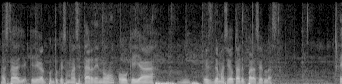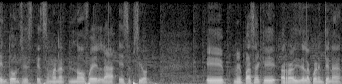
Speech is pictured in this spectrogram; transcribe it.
hasta que llega el punto que se me hace tarde, ¿no? O que ya mm, es demasiado tarde para hacerlas. Entonces, esta semana no fue la excepción. Eh, me pasa que a raíz de la cuarentena,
